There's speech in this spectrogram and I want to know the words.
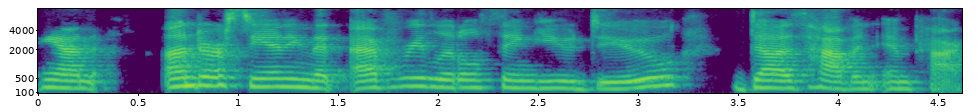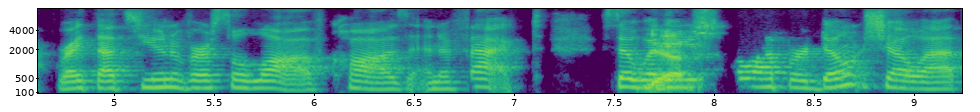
yes. and understanding that every little thing you do does have an impact, right? That's universal law of cause and effect. So whether yes. you show up or don't show up,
